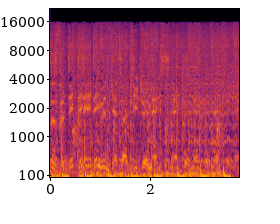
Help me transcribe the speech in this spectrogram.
This is the D- D- David Guetta DJ mix.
